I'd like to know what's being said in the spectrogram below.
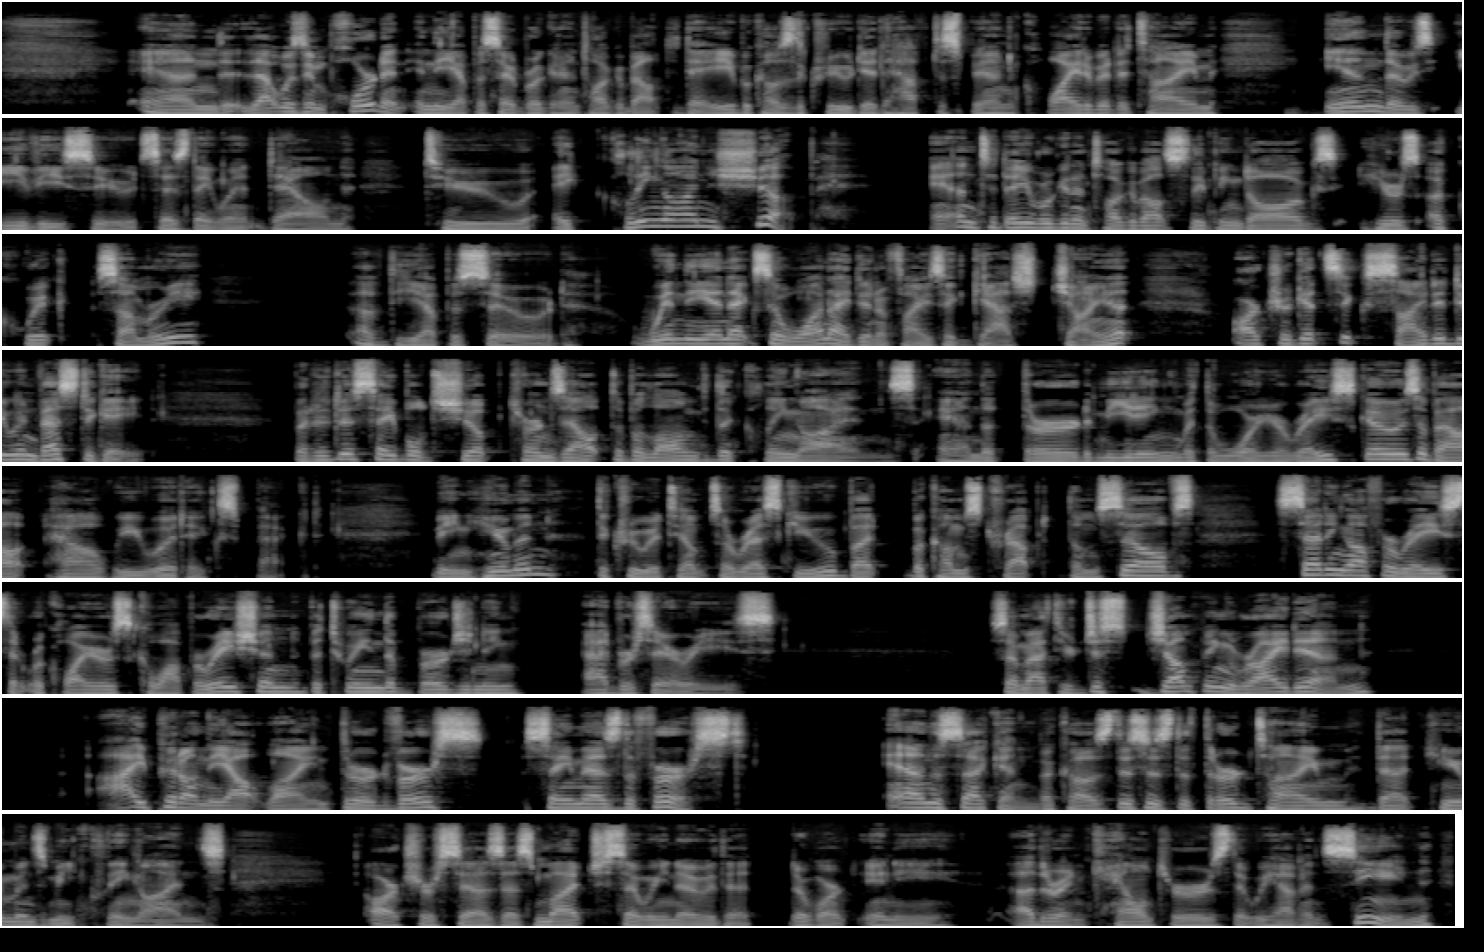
And that was important in the episode we're going to talk about today because the crew did have to spend quite a bit of time in those EV suits as they went down to a Klingon ship. And today we're going to talk about sleeping dogs. Here's a quick summary of the episode. When the NX-01 identifies a gas giant, Archer gets excited to investigate. But a disabled ship turns out to belong to the Klingons, and the third meeting with the warrior race goes about how we would expect. Being human, the crew attempts a rescue but becomes trapped themselves, setting off a race that requires cooperation between the burgeoning adversaries. So, Matthew, just jumping right in, I put on the outline third verse, same as the first, and the second, because this is the third time that humans meet Klingons. Archer says as much, so we know that there weren't any other encounters that we haven't seen.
